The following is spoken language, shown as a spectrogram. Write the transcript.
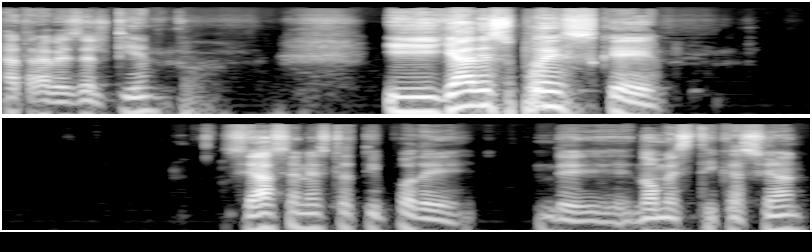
a través del tiempo. Y ya después que se hacen este tipo de, domesticación,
